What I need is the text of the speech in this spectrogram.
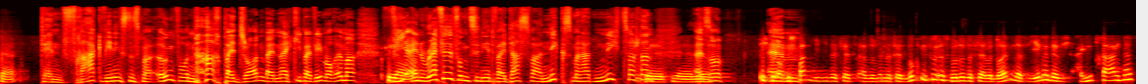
Ja. denn frag wenigstens mal irgendwo nach bei Jordan, bei Nike, bei wem auch immer, wie Ja. ein Raffle funktioniert, weil das war nix. Man hat nichts verstanden. Nee, nee, nee. Also, Ich bin auch ähm, gespannt, wie die das jetzt, also wenn das jetzt wirklich so ist, würde das ja bedeuten, dass jeder, der sich eingetragen hat,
